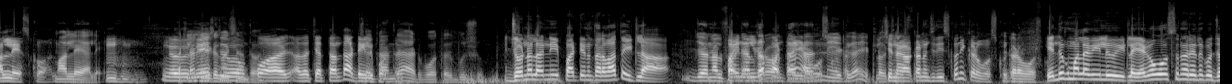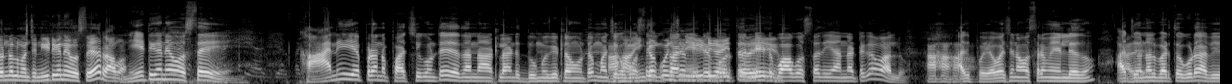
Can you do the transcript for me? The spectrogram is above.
మళ్ళీ వేసుకోవాలి. మళ్ళీ వేయాలి. అదే చెత్త అంతా అటు వెళ్ళిపోతుంది. అటు పోతుంది బుష్. ఈ జొన్నలన్నీ పట్టిన తర్వాత ఇట్లా జొన్నలు ఫైనల్గా పంట ఇట్లా అక్కడ నుంచి తీసుకొని ఇక్కడ పోసుకుంటారు. ఎందుకు మళ్ళీ వీళ్ళు ఇట్లా ఎగవస్తున్నారు ఎందుకు జొన్నలు మంచి నీట్గానే వస్తాయా? రావా? నీట్గానే వస్తాయి. కానీ ఎప్పుడన్నా పచ్చిగా ఉంటే ఏదన్నా అట్లాంటి దుమ్ము గిట్లా ఉంటే మంచిగా. ఇంకా. నీట్ బాగా వస్తుంది అన్నట్టుగా వాళ్ళు. అది పోయవలసిన అవసరం ఏం లేదు ఆ జొన్నలు పడితే కూడా అవి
